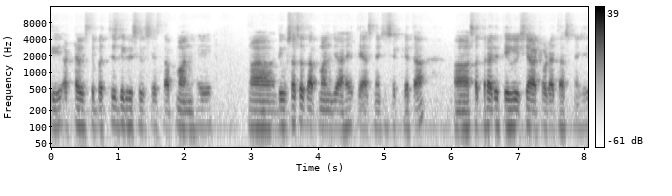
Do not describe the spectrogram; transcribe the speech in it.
ती अठ्ठावीस ते बत्तीस डिग्री सेल्सिअस तापमान हे दिवसाचं तापमान जे आहे ते असण्याची शक्यता सतरा ते तेवीस या आठवड्यात असण्याची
